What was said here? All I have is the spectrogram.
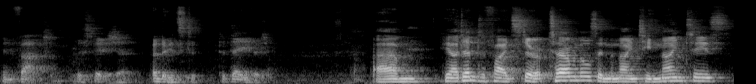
In fact, this picture alludes to, to David. Um, he identified stirrup terminals in the 1990s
